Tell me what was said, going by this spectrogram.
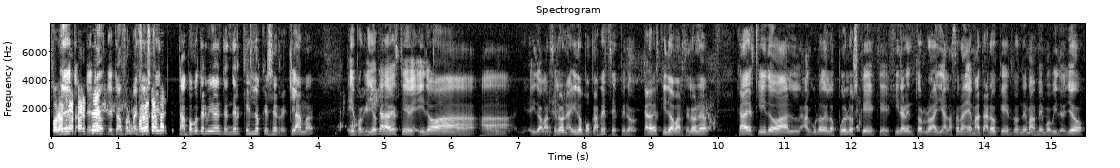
Por otra parte, de de todas formas, por yo es otra que parte- tampoco termino de entender qué es lo que se reclama, eh, porque yo cada vez que he ido a, a- he ido a Barcelona, he ido pocas veces, pero cada vez que he ido a Barcelona, cada vez que he ido a alguno de los pueblos que, que giran en torno allá a la zona de Mataró, que es donde más me he movido yo,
